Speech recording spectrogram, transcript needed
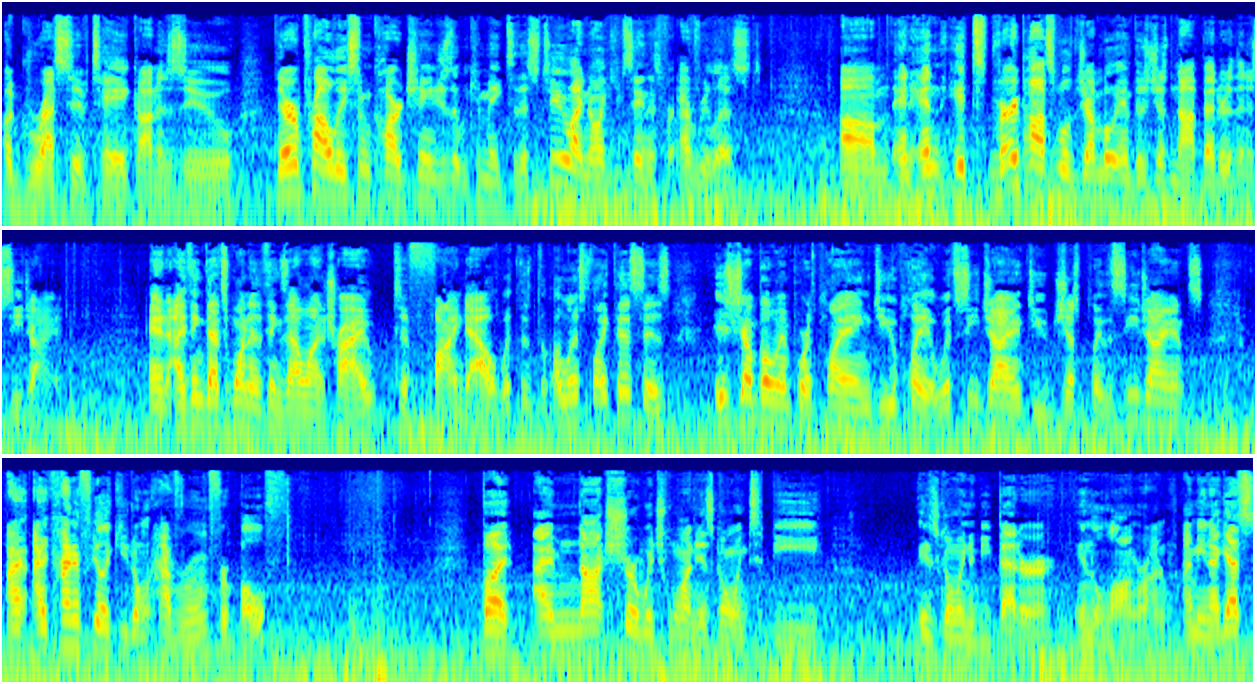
aggressive take on a zoo. There are probably some card changes that we can make to this too. I know I keep saying this for every list. Um, and, and it's very possible Jumbo Imp is just not better than a Sea Giant. And I think that's one of the things I want to try to find out with a list like this is is Jumbo Imp worth playing? Do you play it with Sea Giant? Do you just play the Sea Giants? I, I kind of feel like you don't have room for both but I'm not sure which one is going to be is going to be better in the long run. I mean, I guess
